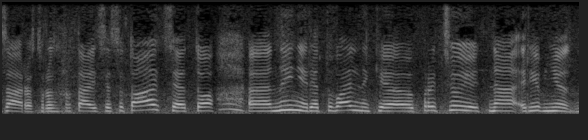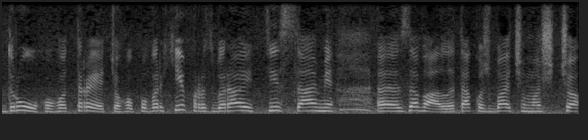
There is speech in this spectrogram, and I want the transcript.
зараз розгортається ситуація, то е, нині рятувальники працюють на рівні другого, третього поверхів, розбирають ті самі е, завали. Також бачимо, що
